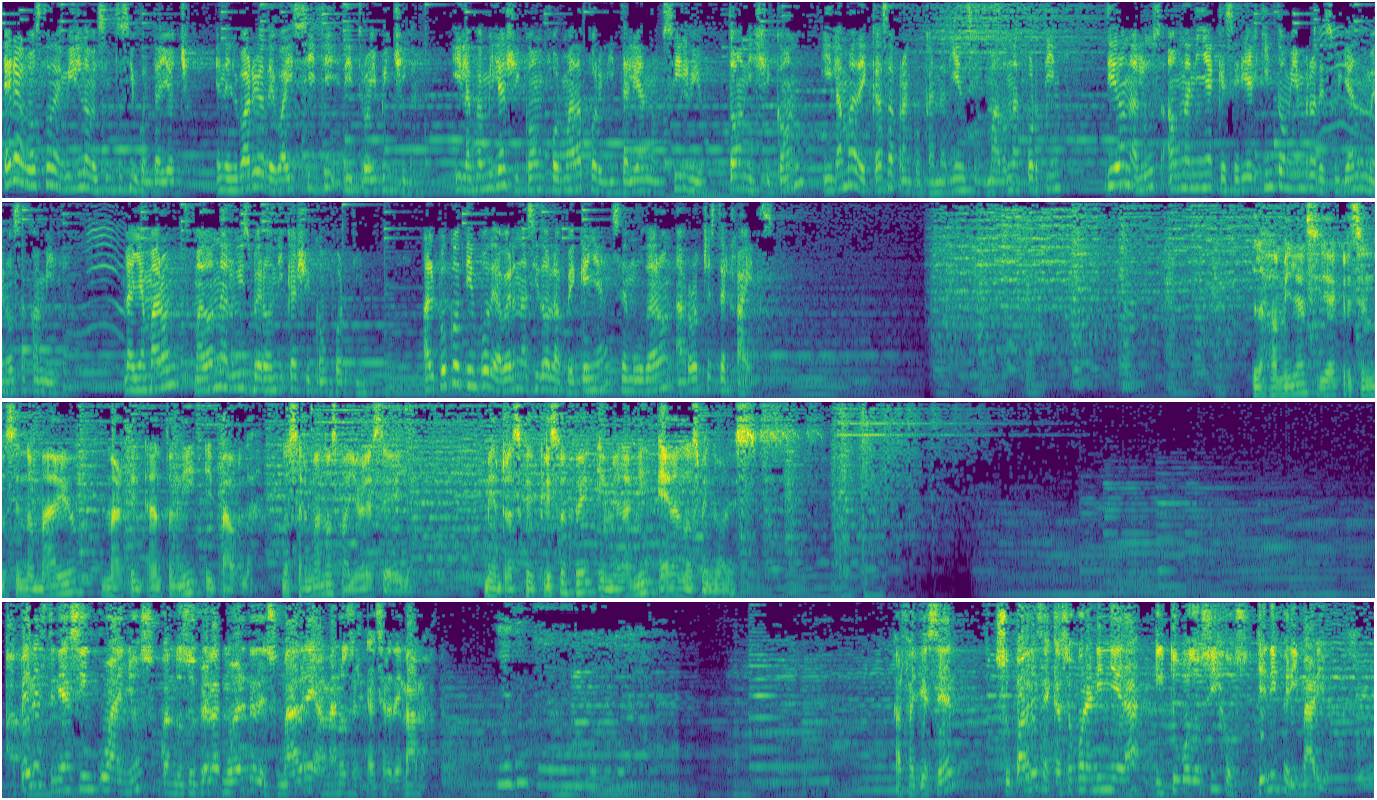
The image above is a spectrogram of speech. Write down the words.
Era agosto de 1958, en el barrio de Vice City, Detroit, Michigan, y la familia Chicón, formada por el italiano Silvio Tony Chicón y la ama de casa franco-canadiense Madonna Fortin, dieron a luz a una niña que sería el quinto miembro de su ya numerosa familia. La llamaron Madonna Luis Verónica Chicón Fortin. Al poco tiempo de haber nacido la pequeña, se mudaron a Rochester Heights, La familia seguía creciendo siendo Mario, Martin Anthony y Paula, los hermanos mayores de ella, mientras que Christopher y Melanie eran los menores. Apenas tenía 5 años cuando sufrió la muerte de su madre a manos del cáncer de mama. Al fallecer, su padre se casó con una niñera y tuvo dos hijos, Jennifer y Mario,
